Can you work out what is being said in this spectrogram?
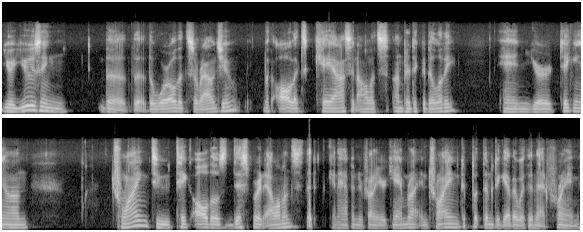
you're using the, the, the world that surrounds you with all its chaos and all its unpredictability, and you're taking on trying to take all those disparate elements that can happen in front of your camera and trying to put them together within that frame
